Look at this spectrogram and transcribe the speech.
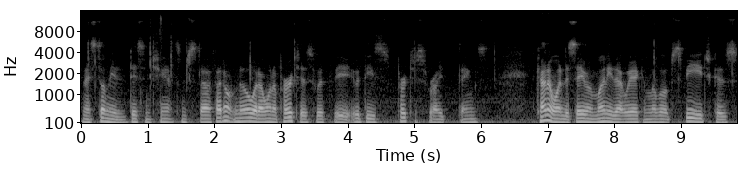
And I still need to disenchant some stuff. I don't know what I want to purchase with the with these purchase right things. Kind of wanted to save my money that way I can level up speech because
